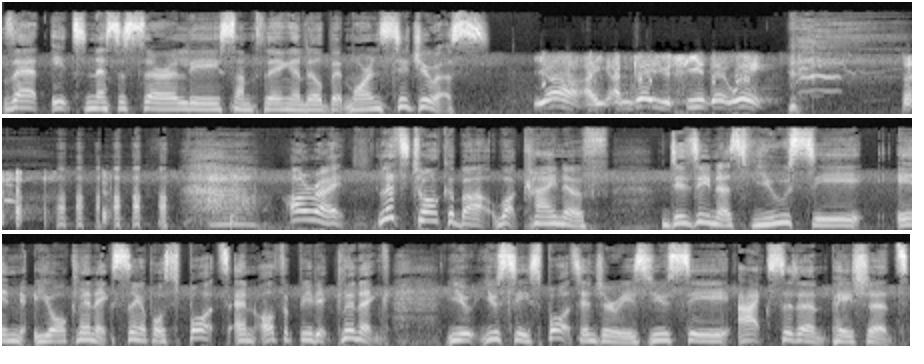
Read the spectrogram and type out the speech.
that it's necessarily something a little bit more insidious. Yeah, I, I'm glad you see it that way. All right, let's talk about what kind of dizziness you see in your clinic, Singapore Sports and Orthopedic Clinic. You you see sports injuries, you see accident patients.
